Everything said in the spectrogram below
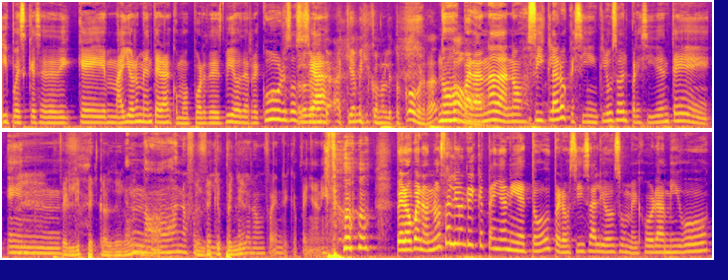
y pues que se que mayormente eran como por desvío de recursos. o sea, aquí a México no le tocó, ¿verdad? No, para nada, no. Sí, claro que sí. Incluso el presidente en... Felipe Calderón. No, no fue Enrique Felipe Peña. Calderón, fue Enrique Peña Nieto. pero bueno, no salió Enrique Peña Nieto, pero sí salió su mejor amigo,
